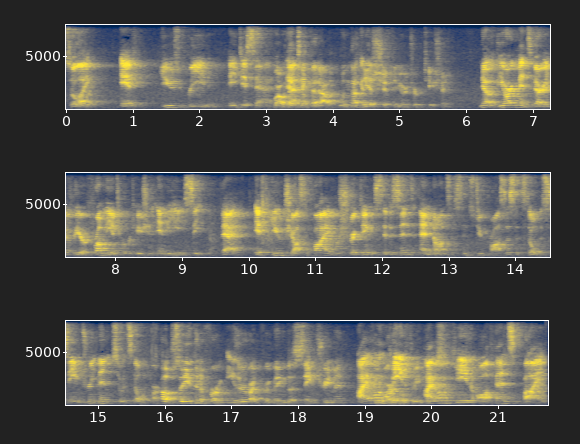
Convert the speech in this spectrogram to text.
So like, if you read a dis ad. Why would that take that out? Wouldn't that be a shift in your interpretation? No, the argument is very clear from the interpretation in the AC, that if you justify restricting citizens and non-citizens due process, it's still the same treatment, so it's still a affirmed. Oh, so you can affirm either by proving the same treatment? I won't three gain, I won't gain offense by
